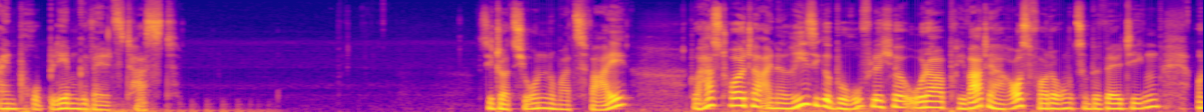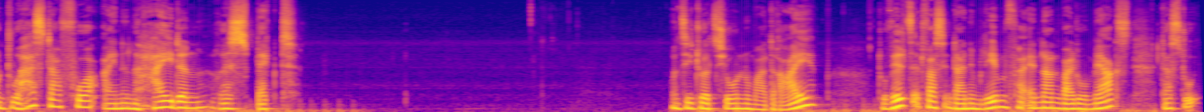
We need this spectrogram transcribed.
ein Problem gewälzt hast. Situation Nummer zwei. Du hast heute eine riesige berufliche oder private Herausforderung zu bewältigen und du hast davor einen heiden Respekt. Und Situation Nummer drei. Du willst etwas in deinem Leben verändern, weil du merkst, dass du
